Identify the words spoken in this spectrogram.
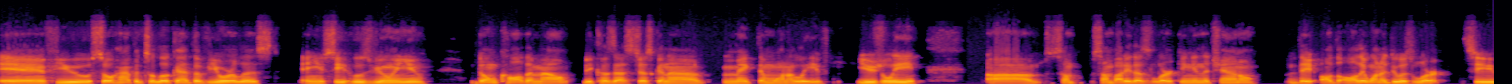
If you so happen to look at the viewer list and you see who's viewing you, don't call them out because that's just gonna make them want to leave. Usually, uh, some somebody that's lurking in the channel, they all, all they want to do is lurk, see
